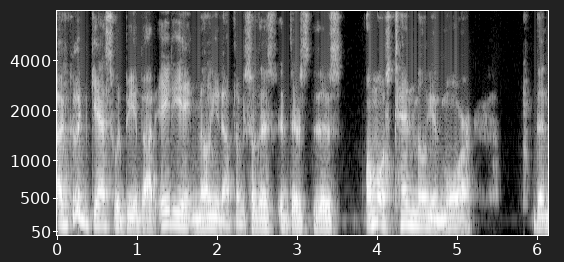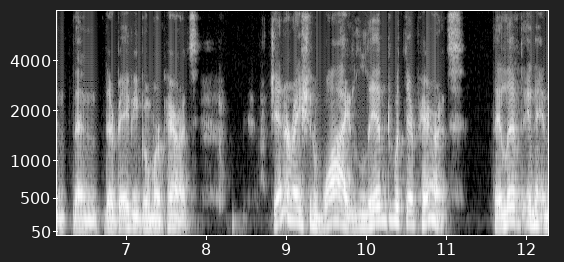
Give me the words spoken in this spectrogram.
a, good guess would be about 88 million of them. So there's there's there's almost 10 million more than than their baby boomer parents. Generation Y lived with their parents. They lived in, in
